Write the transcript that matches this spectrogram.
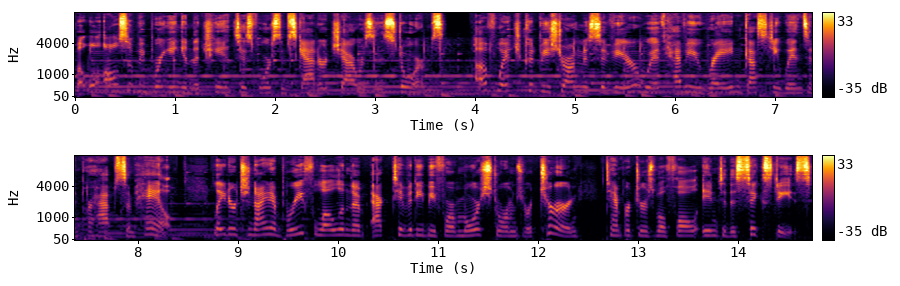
but we'll also be bringing in the chances for some scattered showers and storms, of which could be strong to severe with heavy rain, gusty winds, and perhaps some hail. Later tonight, a brief lull in the activity before more storms return. Temperatures will fall into the 60s.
